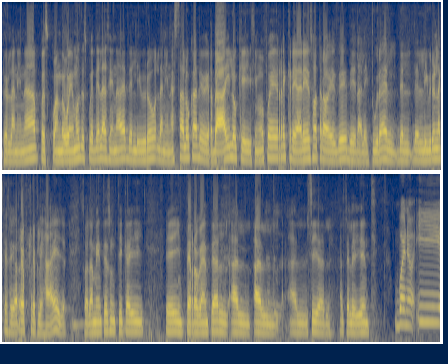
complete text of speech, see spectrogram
pero la nena, pues cuando vemos después de la escena del libro, la nena está loca de verdad y lo que hicimos fue recrear eso a través de, de la lectura del, del, del, libro en la que se veía reflejada ella. Solamente es un tic ahí eh, interrogante al, al, al, al, sí, al, al televidente. Bueno, y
